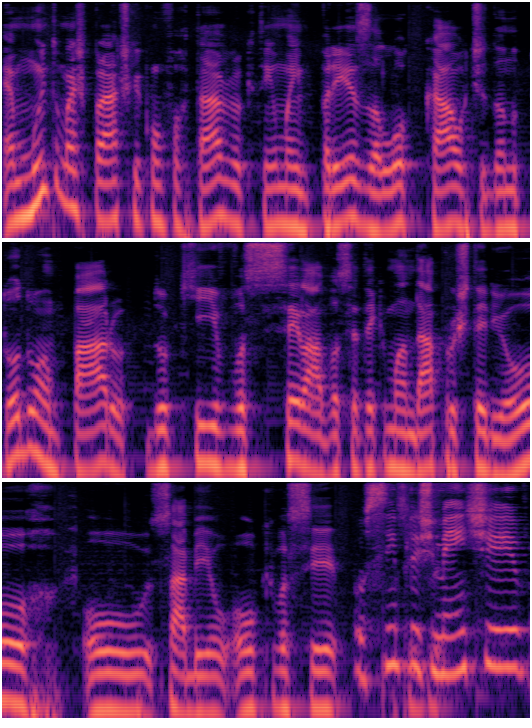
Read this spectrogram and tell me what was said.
é muito mais prático e confortável que tenha uma empresa local te dando todo o amparo do que você, sei lá, você ter que mandar para o exterior ou sabe, ou, ou que você Ou simplesmente,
